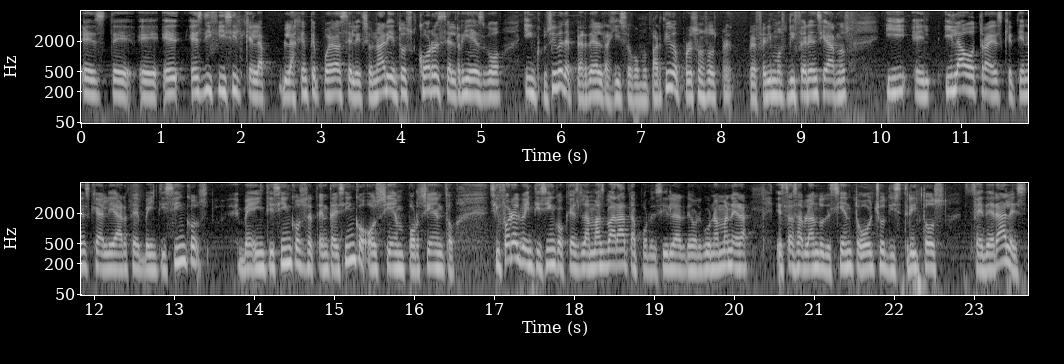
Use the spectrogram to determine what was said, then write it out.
Este, eh, eh, es difícil que la, la gente pueda seleccionar y entonces corres el riesgo, inclusive de perder el registro como partido. Por eso nosotros pre- preferimos diferenciarnos. Y, el, y la otra es que tienes que aliarte 25, 25, 75 o 100%. Si fuera el 25, que es la más barata, por decirlo de alguna manera, estás hablando de 108 distritos federales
